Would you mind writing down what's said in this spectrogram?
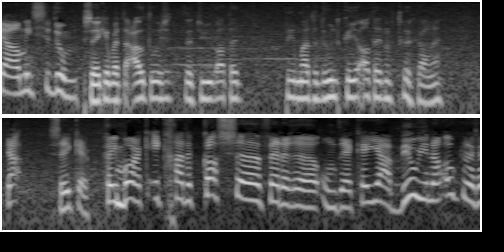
ja, om iets te doen. Zeker met de auto is het natuurlijk altijd prima te doen. Kun je altijd nog teruggaan, hè? Ja, zeker. Hey Mark, ik ga de kas eh, verder eh, ontdekken. Ja, wil je nou ook naar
